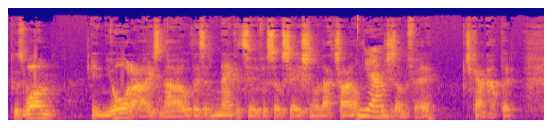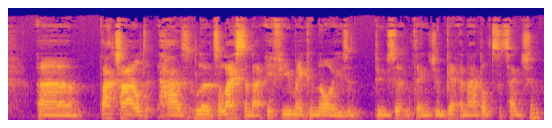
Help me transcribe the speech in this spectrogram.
Because, one, in your eyes now, there's a negative association with that child, Yeah. which is unfair, but you can't help it. Um, that child has learnt a lesson that if you make a noise and do certain things, you'll get an adult's attention.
